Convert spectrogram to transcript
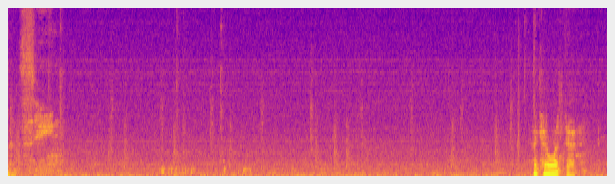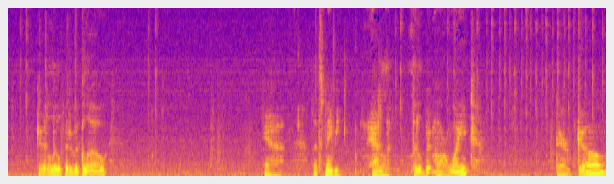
Let's see. I kind of like that give it a little bit of a glow. Yeah, let's maybe add a little bit more white. There we go.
